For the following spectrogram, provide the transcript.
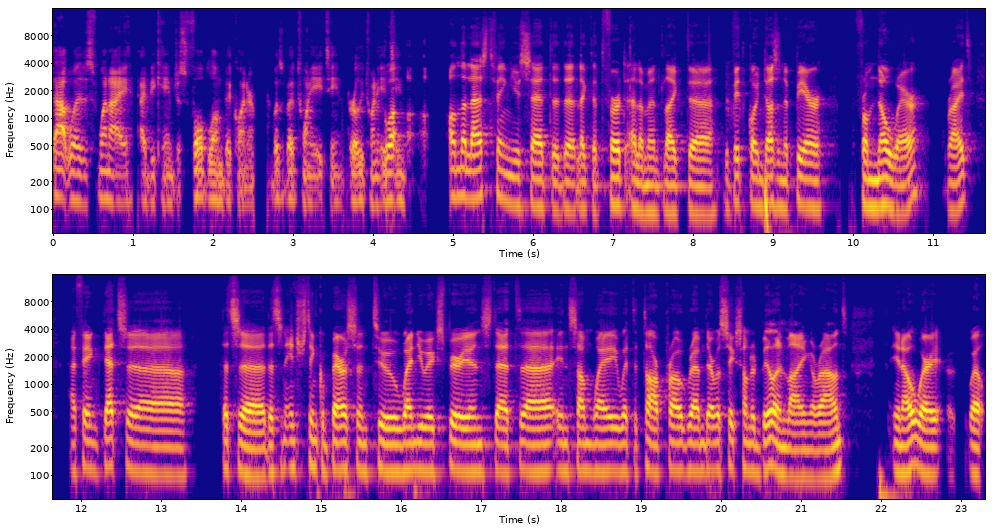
that was when I, I became just full blown Bitcoiner. It was about 2018, early 2018. Well, on the last thing you said, the, the, like that third element, like the the Bitcoin doesn't appear from nowhere, right? I think that's a that's a that's an interesting comparison to when you experienced that uh, in some way with the TAR program there was 600 billion lying around, you know, where well,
